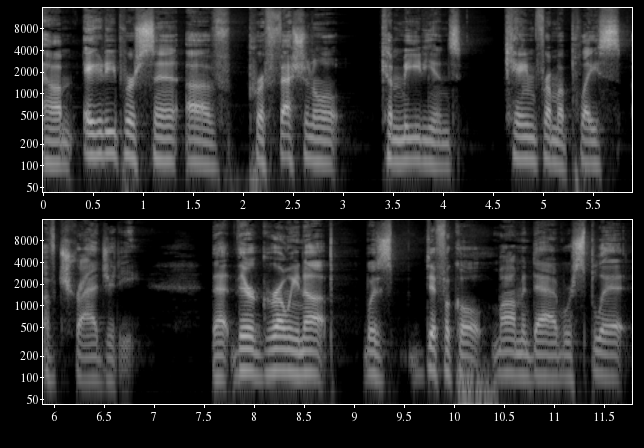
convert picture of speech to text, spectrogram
um, 80% of professional comedians came from a place of tragedy, that their growing up was difficult. Mom and dad were split,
